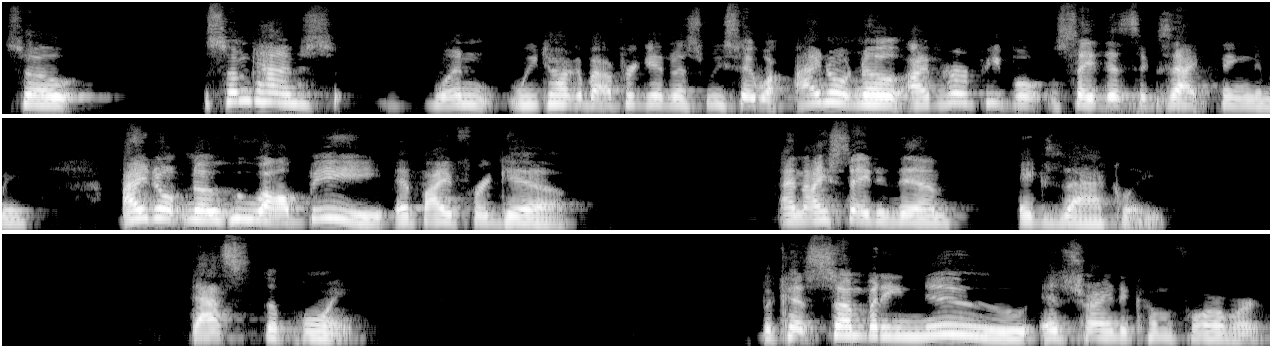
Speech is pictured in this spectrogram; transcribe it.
So sometimes when we talk about forgiveness, we say, well, I don't know. I've heard people say this exact thing to me. I don't know who I'll be if I forgive. And I say to them, exactly. That's the point. Because somebody new is trying to come forward.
